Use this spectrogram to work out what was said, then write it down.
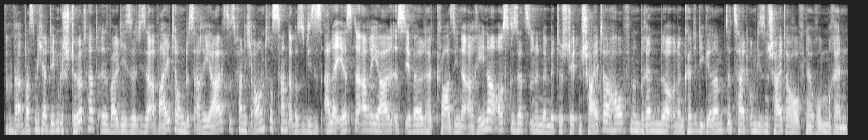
was mich an dem gestört hat, äh, weil diese, diese Erweiterung des Areals, das fand ich auch interessant, aber so dieses allererste Areal ist, ihr werdet halt quasi eine Arena ausgesetzt und in der Mitte steht ein Scheiterhaufen, ein brennender und dann könnt ihr die gesamte Zeit um diesen Scheiterhaufen herumrennen.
